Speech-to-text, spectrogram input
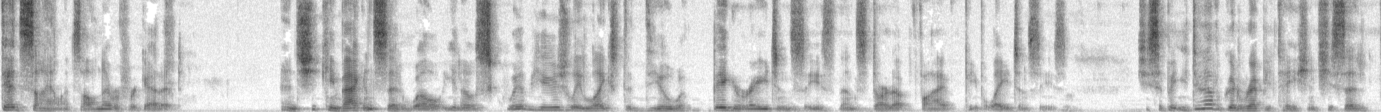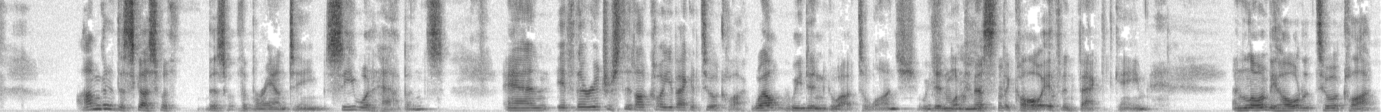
dead silence. I'll never forget it. And she came back and said, well, you know, Squibb usually likes to deal with bigger agencies than startup five people agencies. She said, but you do have a good reputation. She said, I'm going to discuss with this with the brand team, see what happens. And if they're interested, I'll call you back at two o'clock. Well, we didn't go out to lunch. We didn't want to miss the call if, in fact, it came. And lo and behold, at two o'clock,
